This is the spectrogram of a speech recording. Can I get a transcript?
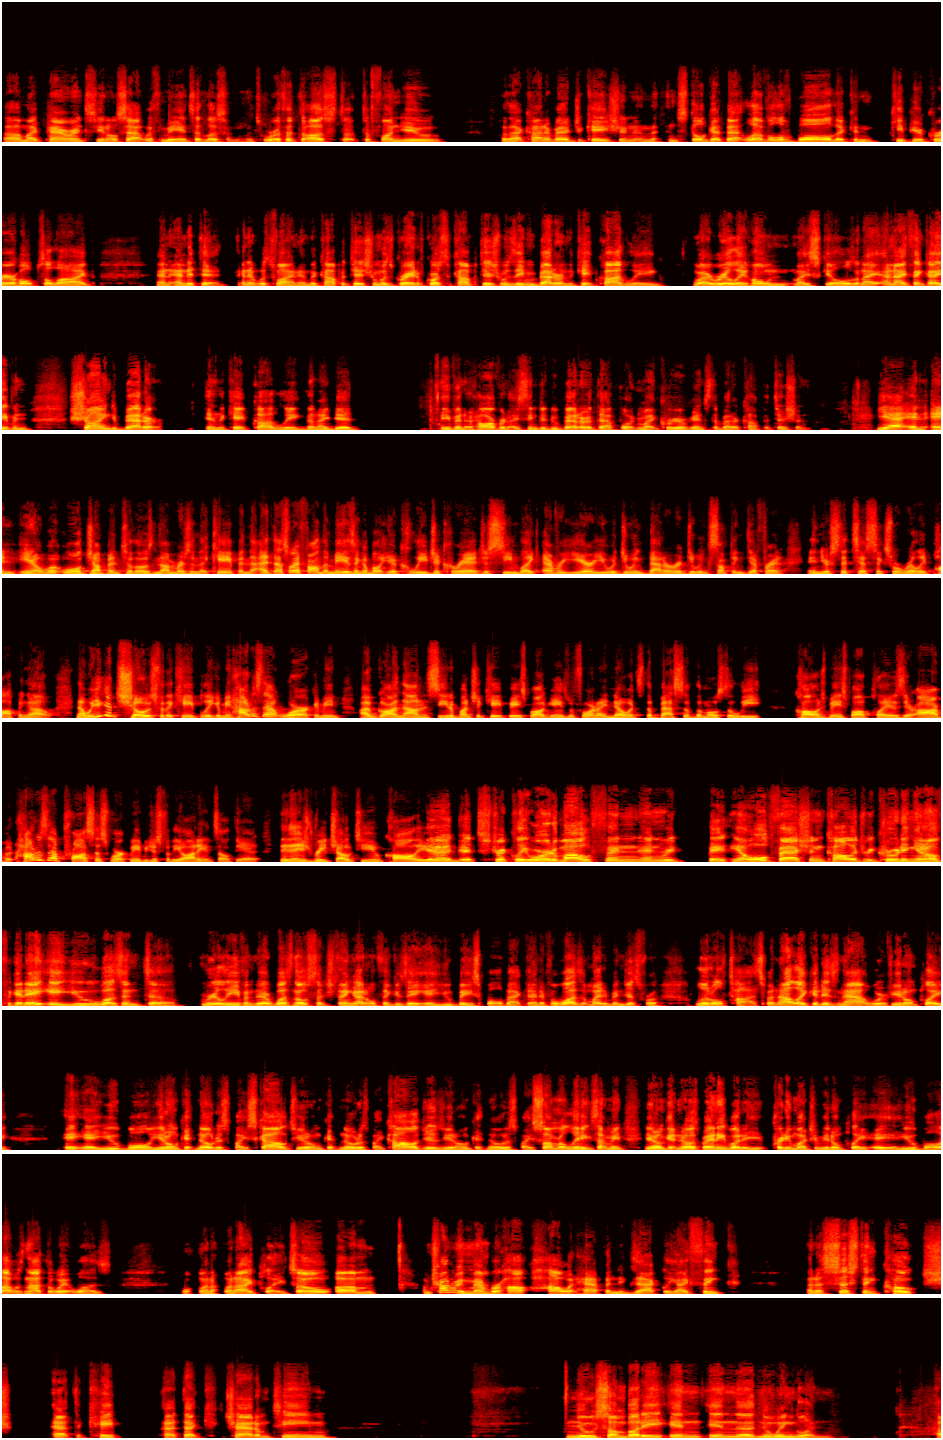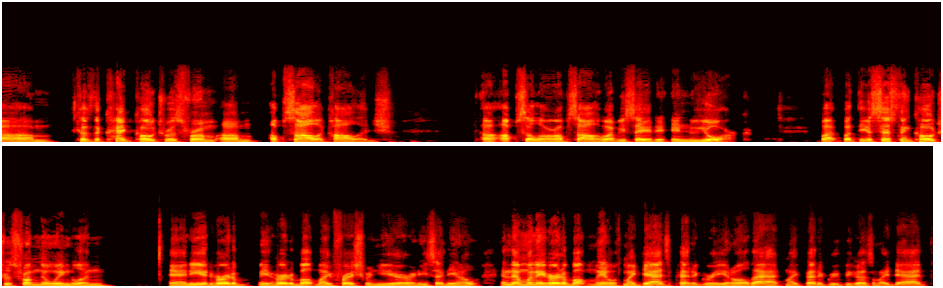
uh, my parents, you know, sat with me and said, "Listen, it's worth it to us to, to fund you for that kind of education and and still get that level of ball that can keep your career hopes alive." And and it did, and it was fine. And the competition was great. Of course, the competition was even better in the Cape Cod League where I really honed my skills, and I and I think I even shined better in the Cape Cod League than I did even at Harvard. I seemed to do better at that point in my career against the better competition. Yeah, and and you know we'll, we'll, jump into those numbers in the Cape, and that's what I found amazing about your collegiate career. It just seemed like every year you were doing better or doing something different, and your statistics were really popping out. Now, when you get chose for the Cape League, I mean, how does that work? I mean, I've gone down and seen a bunch of Cape baseball games before, and I know it's the best of the most elite college baseball players there are. But how does that process work? Maybe just for the audience out there, they just reach out to you, call you? Yeah, and- it's strictly word of mouth and and re, you know old fashioned college recruiting. You know, don't forget AAU wasn't. Uh, really even there was no such thing i don't think as aau baseball back then if it was it might have been just for little tots but not like it is now where if you don't play AAU ball, you don't get noticed by scouts, you don't get noticed by colleges, you don't get noticed by summer leagues. I mean, you don't get noticed by anybody pretty much if you don't play AAU ball. That was not the way it was when when I played. So um, I'm trying to remember how how it happened exactly. I think an assistant coach at the Cape at that Chatham team knew somebody in in the New England. Um, because the head coach was from um, Uppsala College, uh, Uppsala or Uppsala, however you say it, in New York. But but the assistant coach was from New England, and he had heard he heard about my freshman year, and he said, you know, and then when they heard about you know with my dad's pedigree and all that, my pedigree because of my dad,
